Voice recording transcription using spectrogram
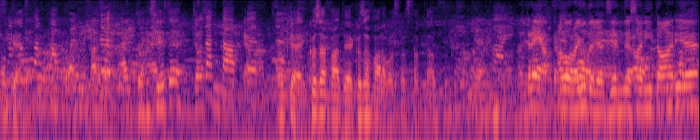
Ok. Cioè, chi siete? Startup. Ok, cosa fate? Cosa fa la vostra startup? Allora aiuta le aziende sanitarie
